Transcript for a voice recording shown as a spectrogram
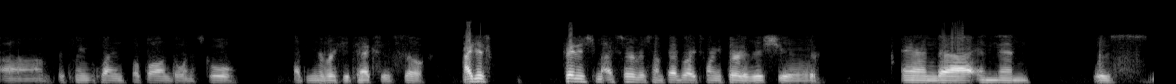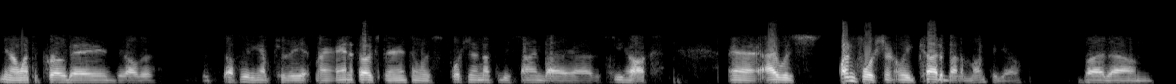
um, between playing football and going to school at the University of Texas. So I just finished my service on February 23rd of this year, and uh, and then was you know went to pro day and did all the, the stuff leading up to the my NFL experience, and was fortunate enough to be signed by uh, the Seahawks. Uh, I was unfortunately cut about a month ago, but um,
